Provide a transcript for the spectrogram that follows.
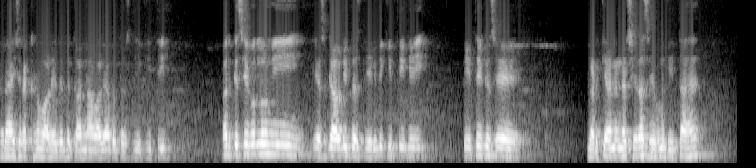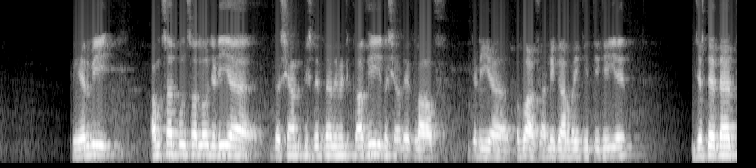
ਰਿਹਾਇਸ਼ ਰੱਖਣ ਵਾਲੇ ਤੇ ਦੁਕਾਨਾਂ ਵਾਲਿਆਂ ਤੋਂ ਤਸਦੀਕ ਕੀਤੀ। ਪਰ ਕਿਸੇ ਵੱਲੋਂ ਵੀ ਇਸ ਗੱਲ ਦੀ ਤਸਦੀਕ ਨਹੀਂ ਕੀਤੀ ਗਈ ਕਿ ਇੱਥੇ ਕਿਸੇ ਲੜਕਿਆਂ ਨੇ ਨਸ਼ੇ ਦਾ ਸੇਵਨ ਕੀਤਾ ਹੈ। ਫਿਰ ਵੀ ਅੰਮ੍ਰਿਤਸਰ ਪੁਲਿਸ ਵੱਲੋਂ ਜਿਹੜੀ ਹੈ ਨਸ਼ਿਆਂ ਦੇ ਪਿਛਲੇ ਦਿਨਾਂ ਦੇ ਵਿੱਚ ਕਾਫੀ ਨਸ਼ਿਆਂ ਦੇ ਖਿਲਾਫ ਜਿਹੜੀ ਹੈ ਪ੍ਰਭਾਵਸ਼ਾਲੀ ਕਾਰਵਾਈ ਕੀਤੀ ਗਈ ਹੈ। ਜਿਸ ਦੇ ਤਹਿਤ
